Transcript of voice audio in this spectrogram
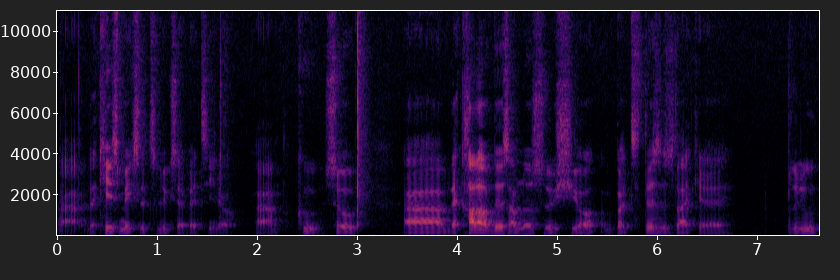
uh, the case makes it looks a bit you know um, cool. So um, the color of this, I'm not so sure, but this is like a blue.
